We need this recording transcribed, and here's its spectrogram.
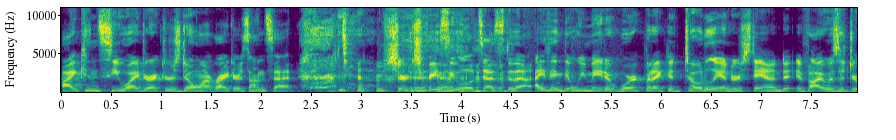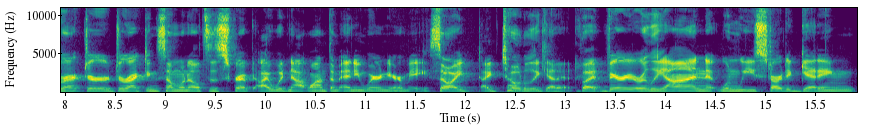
I can see why directors don't want writers on set. I'm sure Tracy will attest to that. I think that we made it work, but I could totally understand if I was a director directing someone else's script, I would not want them anywhere near me. So I, I totally get it. But very early on, when we started getting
